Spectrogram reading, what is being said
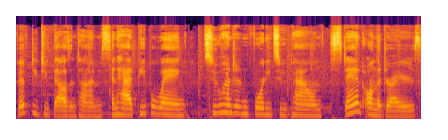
52,000 times, and had people weighing 242 pounds stand on the dryers,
